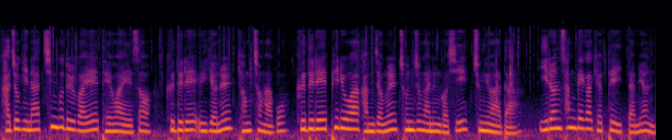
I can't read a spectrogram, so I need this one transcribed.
가족이나 친구들과의 대화에서 그들의 의견을 경청하고 그들의 필요와 감정을 존중하는 것이 중요하다. 이런 상대가 곁에 있다면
